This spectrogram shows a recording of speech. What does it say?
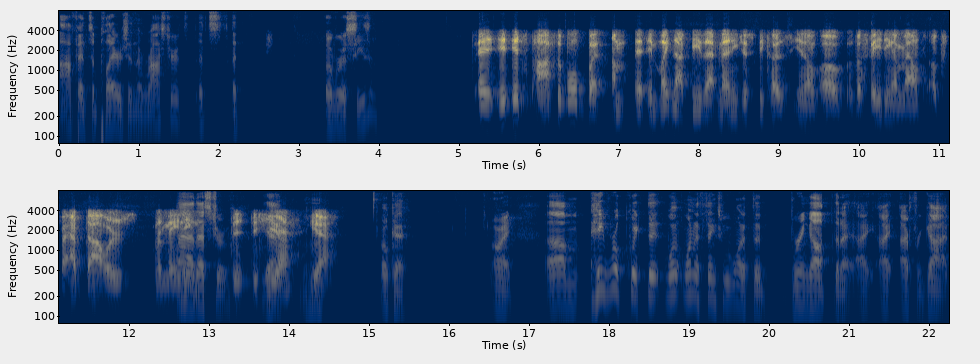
offensive players in the roster. It's a, over a season. It, it's possible, but um, it might not be that many just because you know of the fading amount of FAAB dollars remaining. Uh, that's true. This, this yeah. year, mm-hmm. yeah. Okay. All right. Um, hey, real quick, the, one, one of the things we wanted to bring up that I I, I, I forgot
